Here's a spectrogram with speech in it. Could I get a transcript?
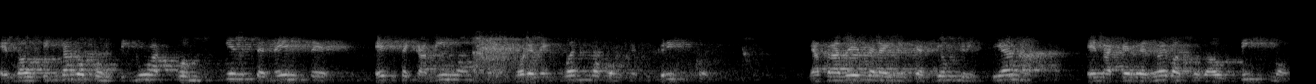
el bautizado continúa conscientemente este camino por el encuentro con Jesucristo y a través de la iniciación cristiana en la que renueva su bautismo,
